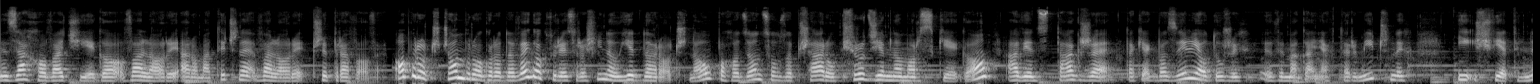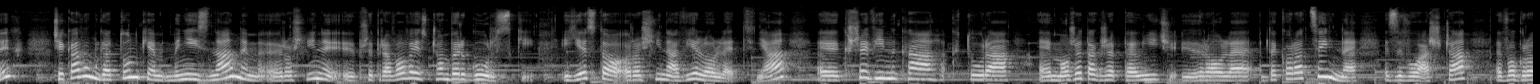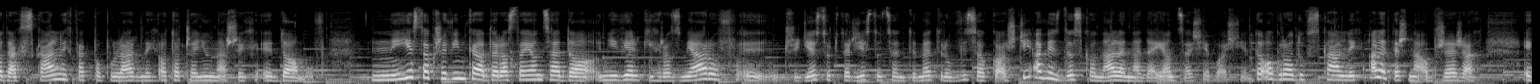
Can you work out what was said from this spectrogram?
zachować jego walory aromatyczne, walory przyprawowe. Oprócz cząbru ogrodowego, który jest rośliną jednoroczną, pochodzącą z obszaru śródziemnomorskiego, a więc także, tak jak bazylia, o dużych wymaganiach termicznych i świetlnych, ciekawym gatunkiem, mniej znanym rośliny przyprawowej jest cząber górski. Jest to roślina wieloletnia, e, krzewinka, która może także pełnić y, role dekoracyjne, zwłaszcza w ogrodach skalnych, tak popularnych w otoczeniu naszych y, domów. Jest to krzewinka dorastająca do niewielkich rozmiarów, 30-40 y, cm wysokości, a więc doskonale nadająca się właśnie do ogrodów skalnych, ale też na obrzeżach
